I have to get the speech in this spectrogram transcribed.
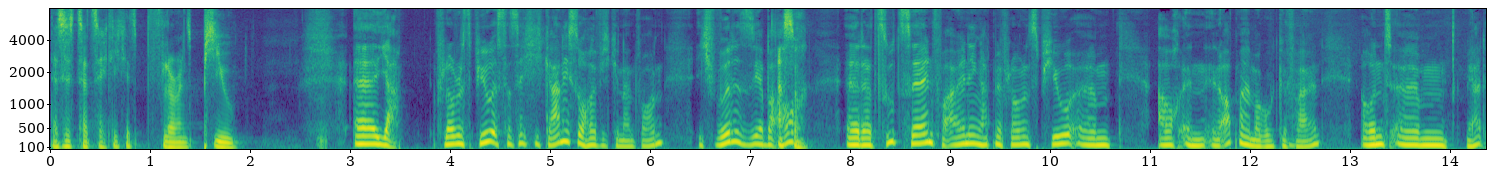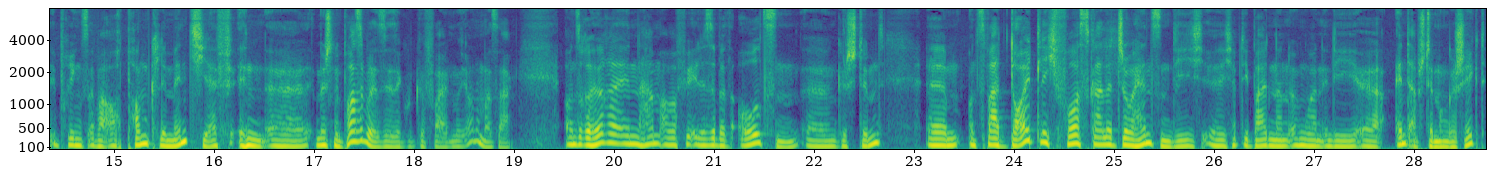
Das ist tatsächlich jetzt Florence Pugh. Äh, ja, Florence Pugh ist tatsächlich gar nicht so häufig genannt worden. Ich würde sie aber Ach so. auch äh, dazu zählen. Vor allen Dingen hat mir Florence Pugh ähm, auch in, in Oppenheimer gut gefallen. Und ähm, mir hat übrigens aber auch Pom Klementjew in äh, Mission Impossible sehr, sehr gut gefallen, muss ich auch nochmal sagen. Unsere HörerInnen haben aber für Elizabeth Olsen äh, gestimmt. Ähm, und zwar deutlich vor Scarlett Johansson, die ich, äh, ich habe die beiden dann irgendwann in die äh, Endabstimmung geschickt.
